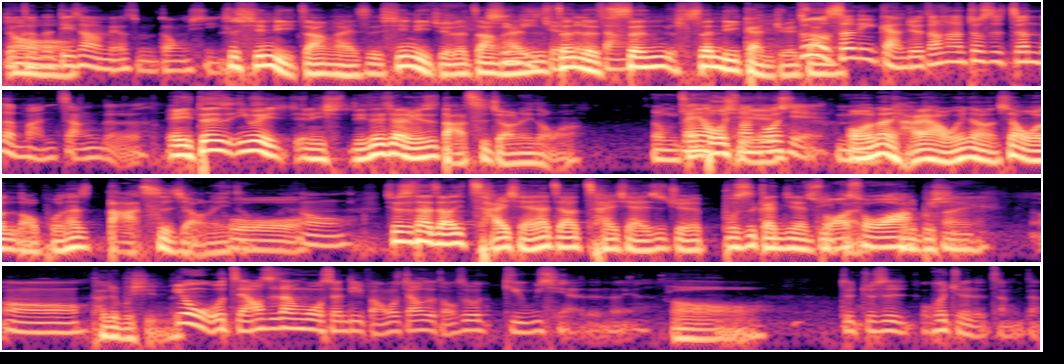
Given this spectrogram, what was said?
就可能地上也没有什么东西，是心理脏还是心里觉得脏，还是真的生生理感觉脏？如果生理感觉脏，那就是真的蛮脏的。哎，但是因为你你在家里面是打赤脚那种吗？没有穿拖鞋哦，那你还好。我跟你讲，像我老婆她是打赤脚那种哦，就是她只要一踩起来，她只要踩起来是觉得不是干净的地板，她就不行哦，她就不行。因为我只要是在陌生地方，我脚趾头是会揪起来的那样哦，就就是我会觉得脏脏。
